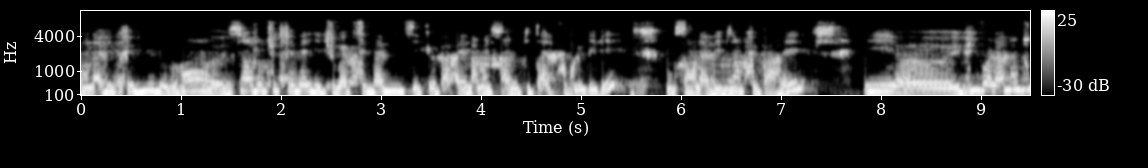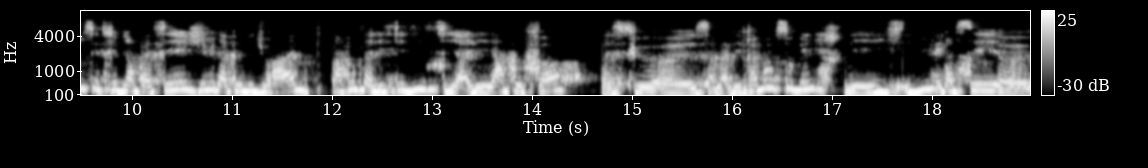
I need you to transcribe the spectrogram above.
on avait prévenu le grand, si un jour tu te réveilles et tu vois que c'est mamie, c'est que papa et maman sont à l'hôpital pour le bébé. Donc ça on l'avait bien préparé. Et, euh, et puis voilà, non, tout s'est très bien passé. J'ai eu la péridurale. Par contre, l'anesthésiste y allait un peu fort parce que euh, ça m'avait vraiment assommé. Mais lui, il pensait, euh,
